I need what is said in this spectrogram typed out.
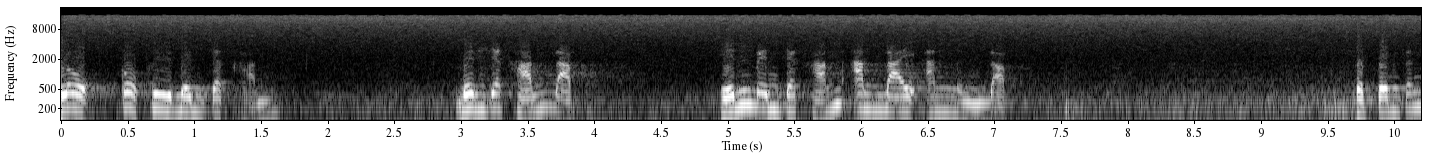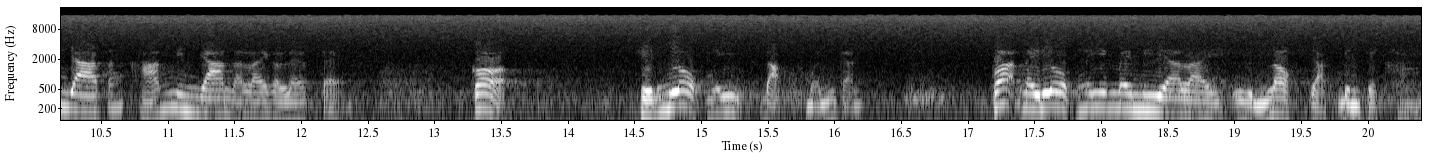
โลกก็คือเบญจขันธ์เบญจขันธ์ดับ เห็นเบญจขันธ์อันใดอันหนึ่งดับ จะเป็นสัญญาสังขารวิญญาณอะไรก็แล้ว แต่ ก็เห็นโลกนี้ดับเหมือนกัน เพราะในโลกนี้ไม่มีอะไรอื่นนอกจากเบญจขันธ์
